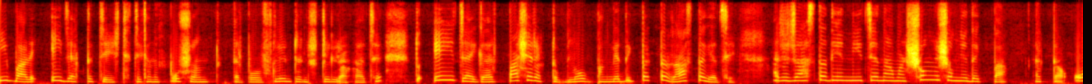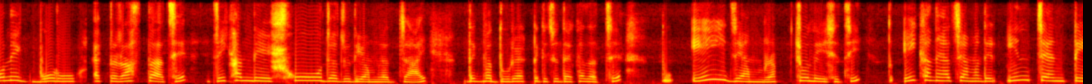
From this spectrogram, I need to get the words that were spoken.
এইবার এই যে একটা চেস্ট যেখানে পোষণ তারপর ফ্লিন্ট অ্যান্ড স্টিল রাখা আছে, তো এই জায়গার পাশের একটা ব্লক ভাঙলে দেখবা একটা রাস্তা গেছে। আর রাস্তা দিয়ে নিচে নামার সঙ্গে সঙ্গে দেখবা একটা অনেক বড় একটা রাস্তা আছে, যেখান দিয়ে সোজা যদি আমরা যাই, দেখবা দূরে একটা কিছু দেখা যাচ্ছে। তো এই যে আমরা চলে এসেছি তো এইখানে আছে আমাদের ইনচ্যান্টিং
